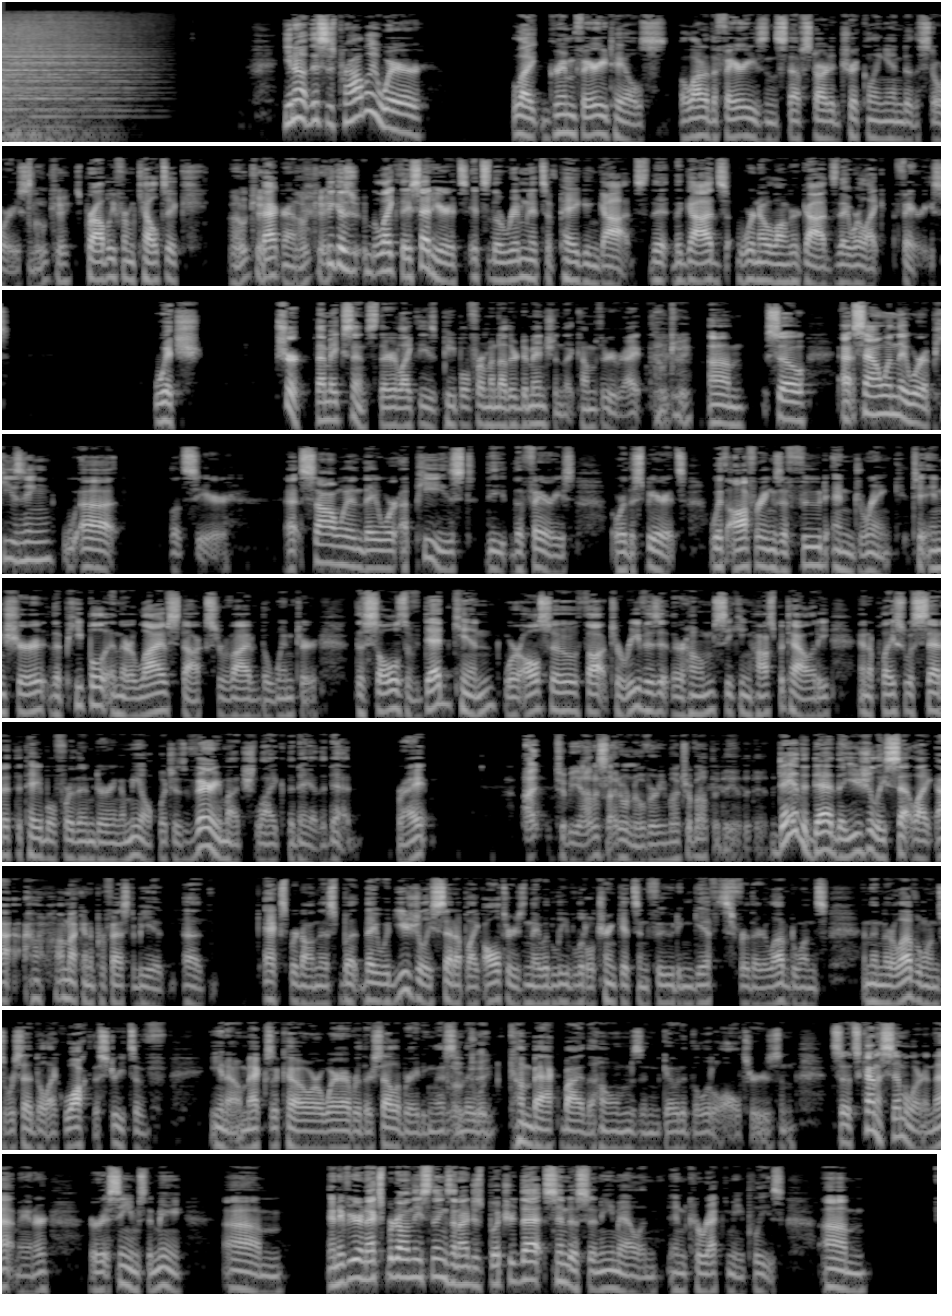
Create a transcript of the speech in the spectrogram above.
You know, this is probably where, like Grimm fairy tales, a lot of the fairies and stuff started trickling into the stories. Okay. It's probably from Celtic Okay. background Okay. because, like they said here, it's it's the remnants of pagan gods. The the gods were no longer gods; they were like fairies. Which, sure, that makes sense. They're like these people from another dimension that come through, right? okay. Um, so at Samhain, they were appeasing. Uh, let's see here. At Samhain, they were appeased the the fairies or the spirits with offerings of food and drink to ensure the people and their livestock survived the winter. The souls of dead kin were also thought to revisit their homes seeking hospitality, and a place was set at the table for them during a meal, which is very much like the Day of the Dead, right? I, to be honest, I don't know very much about the Day of the Dead. Day of the Dead, they usually set like I, I'm not going to profess to be a, a expert on this, but they would usually set up like altars and they would leave little trinkets and food and gifts for their loved ones, and then their loved ones were said to like walk the streets of you know Mexico or wherever they're celebrating this, and they would come back by the homes and go to the little altars, and so it's kind of similar in that manner, or it seems to me. Um, And if you're an expert on these things and I just butchered that, send us an email and, and correct me, please. Um,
